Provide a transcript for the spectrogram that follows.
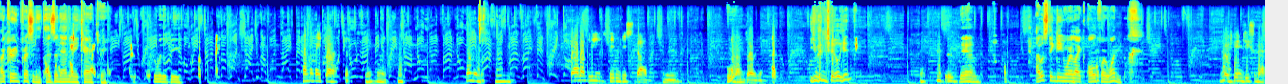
Our current president as an anime character, who would it be? Anime character. Probably Shinji's dad. Mm. Who? Evangelion. Evangelion? Damn. I was thinking more like all for one. No, Shinji's dad.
